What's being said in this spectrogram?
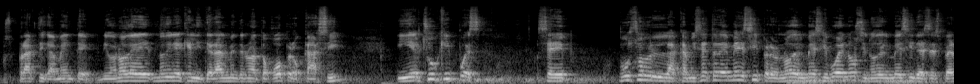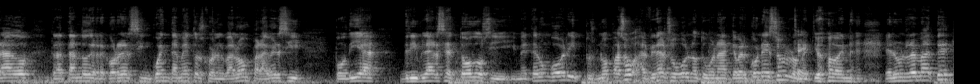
pues prácticamente, digo, no, de- no diré que literalmente no la tocó, pero casi. Y el Chucky pues se puso la camiseta de Messi, pero no del Messi bueno, sino del Messi desesperado, tratando de recorrer 50 metros con el balón para ver si podía driblarse a todos y, y meter un gol, y pues no pasó. Al final su gol no tuvo nada que ver con eso, lo Sí. metió en, en un remate,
